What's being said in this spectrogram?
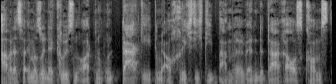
Aber das war immer so in der Größenordnung und da geht mir auch richtig die Bammel. Wenn du da rauskommst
